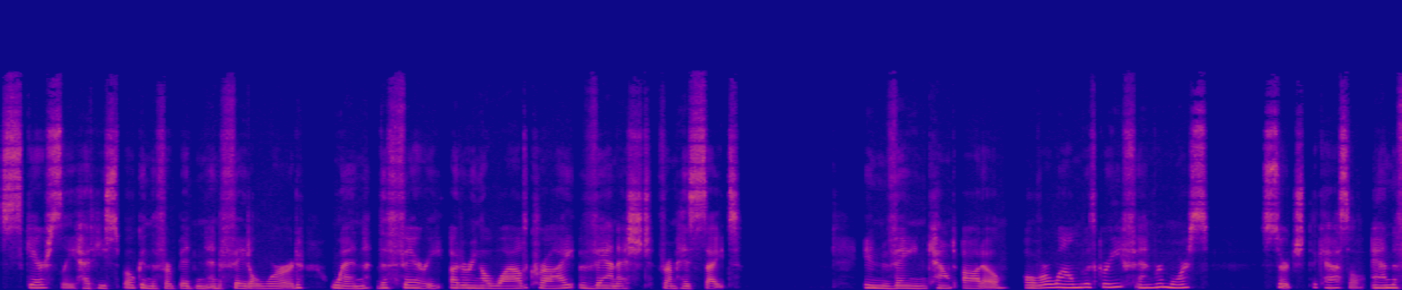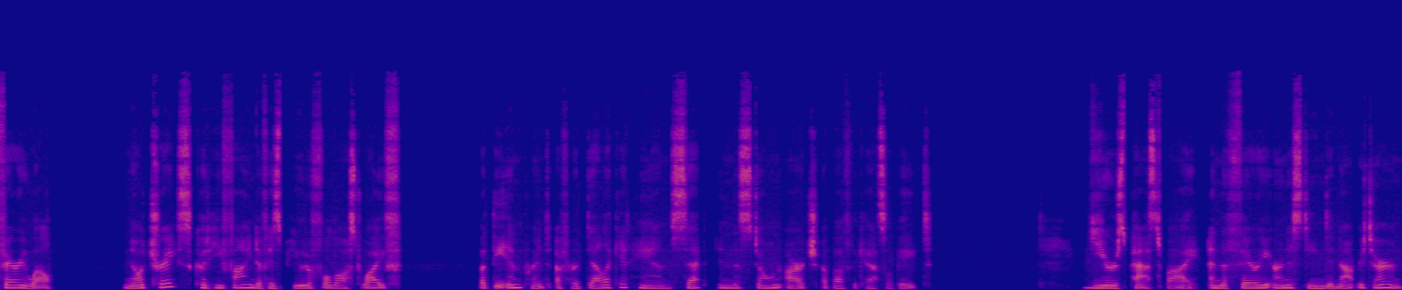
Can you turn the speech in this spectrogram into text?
Scarcely had he spoken the forbidden and fatal word when the fairy, uttering a wild cry, vanished from his sight. In vain Count Otto, overwhelmed with grief and remorse, searched the castle and the fairy well. No trace could he find of his beautiful lost wife, but the imprint of her delicate hand set in the stone arch above the castle gate. Years passed by, and the fairy Ernestine did not return.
